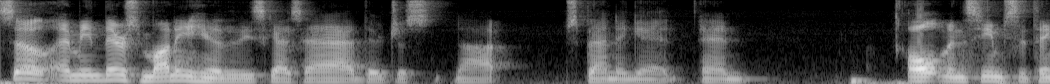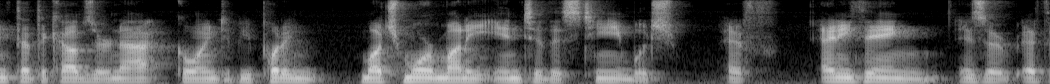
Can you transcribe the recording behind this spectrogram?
so, I mean, there's money here that these guys had. They're just not spending it. And Altman seems to think that the Cubs are not going to be putting much more money into this team, which, if anything is a if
